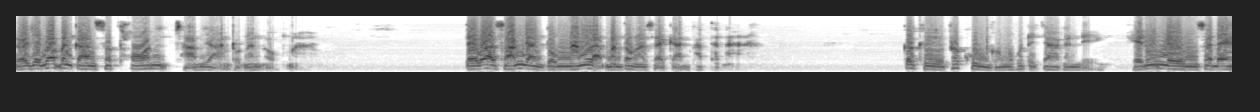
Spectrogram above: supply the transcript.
เราจะว่าเป็นการสะท้อนสามอย่างตรงนั้นออกมา แต่ว่าสามอย่างตรงนั้นแหละมันต้องอาศัยการพัฒนา ก็คือพระคุณของพระพุทธเจ้านั่นเอง เห็นว่าหนึ่งแสดง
